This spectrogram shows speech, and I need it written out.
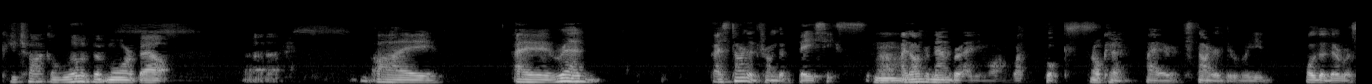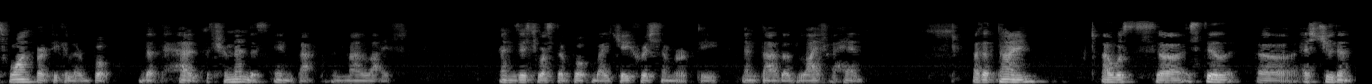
Could you talk a little bit more about? Uh, I I read. I started from the basics. Uh, Mm. I don't remember anymore what books okay, I started to read. Although there was one particular book that had a tremendous impact on my life, and this was the book by J. Krishnamurti entitled "Life Ahead." At the time, I was uh, still uh, a student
